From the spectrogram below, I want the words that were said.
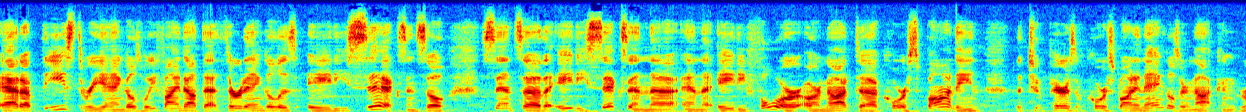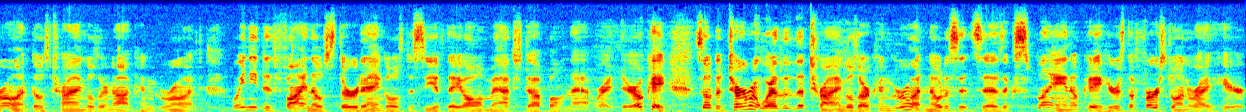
add up these three angles, we find out that third angle is 86. And so since uh, the 86 and the, and the 84 are not uh, corresponding, the two pairs of corresponding angles are not congruent. Those triangles are not congruent. We need to find those third angles to see if they all matched up on that right there. Okay, so determine whether the triangles are congruent. Notice it says explain. Okay, here's the first one right here.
